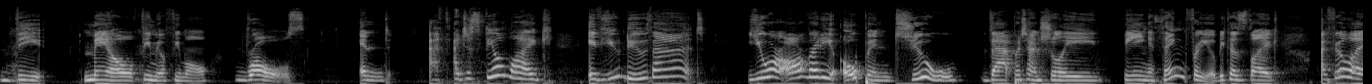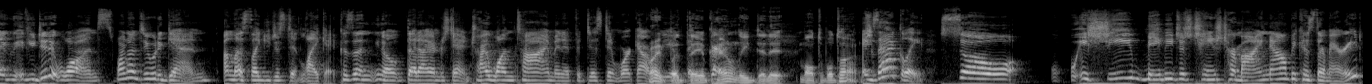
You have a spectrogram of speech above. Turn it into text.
the male, female, female roles. And I, I just feel like if you do that, you are already open to that potentially being a thing for you. Because, like, I feel like if you did it once, why not do it again? Unless, like, you just didn't like it. Because then, you know, that I understand. Try one time, and if it just didn't work out Right, you, but they great. apparently did it multiple times. Exactly. So is she maybe just changed her mind now because they're married?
